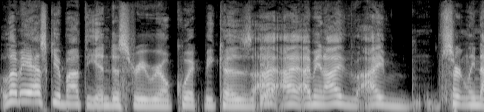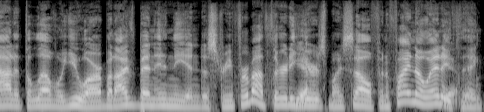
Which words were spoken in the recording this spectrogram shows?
Let me ask you about the industry real quick because I, I, I mean, I've, I'm certainly not at the level you are, but I've been in the industry for about 30 Yeah. years myself. And if I know anything,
